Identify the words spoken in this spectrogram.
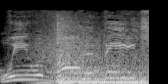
We were born to be.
